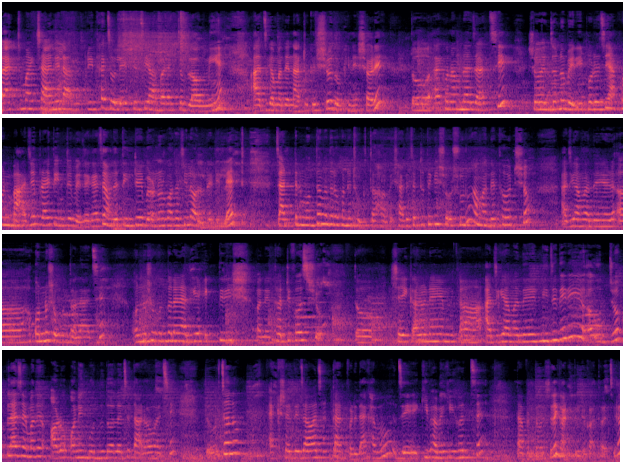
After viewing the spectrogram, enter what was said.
Back to my channel আমি পৃথা চলে এসেছি আবার একটা ব্লগ নিয়ে। আজকে আমাদের নাটকের শো দক্ষিণেশ্বরে। তো এখন আমরা যাচ্ছি শো এর জন্য বেরিয়ে পড়েছি। এখন বাজে প্রায় তিনটে বেজে গেছে। আমাদের তিনটে বেরোনোর কথা ছিল অলরেডি লেট চারটের মধ্যে আমাদের ওখানে ঢুকতে হবে। সাড়ে চারটে থেকে শো শুরু, আমাদের থার্ড শো আজকে আমাদের অন্য শকুন্তলা আছে। অন্য শকুন্তলার আজকে একত্রিশ মানে থার্টি ফার্স্ট শো তো সেই কারণে আজকে আমাদের নিজেদেরই উদ্যোগ প্লাস আমাদের আরও অনেক বন্ধু দল আছে, তারাও আছে। তো চলো, একসাথে যাওয়া যাক, তারপরে দেখাবো যে কীভাবে কি হচ্ছে। তারপরে তোমার সাথে কাটতে কথা হচ্ছে?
